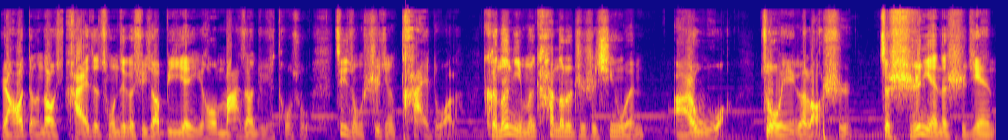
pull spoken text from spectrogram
然后等到孩子从这个学校毕业以后，马上就去投诉。这种事情太多了，可能你们看到的只是新闻，而我作为一个老师，这十年的时间。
